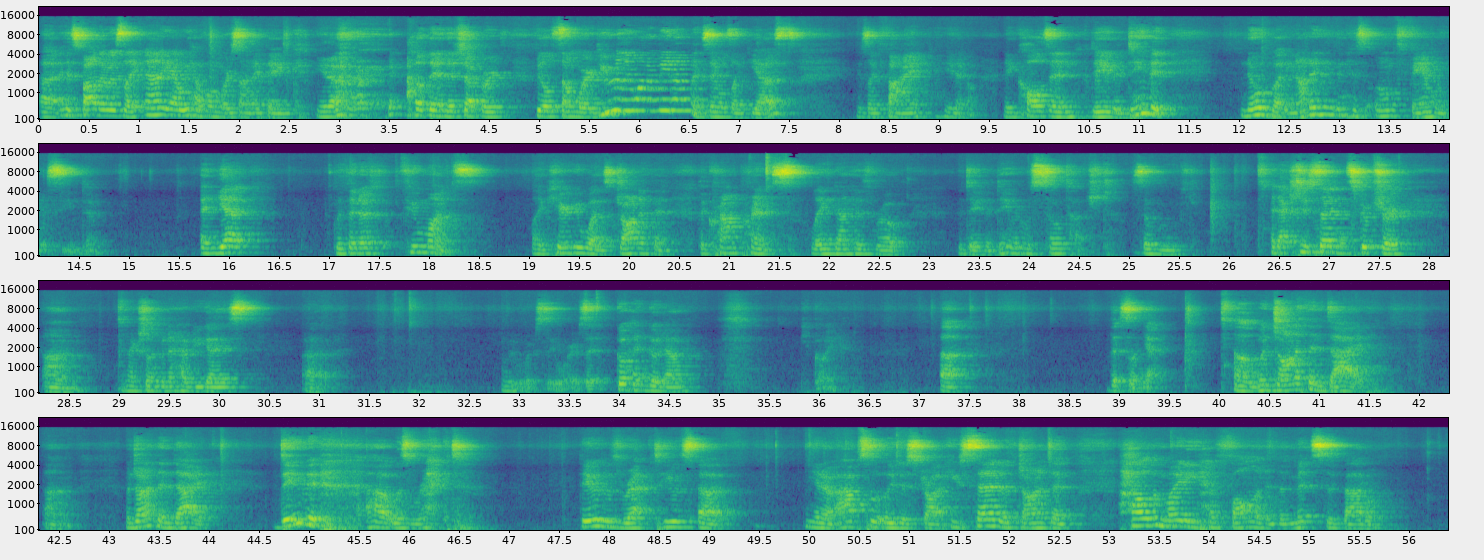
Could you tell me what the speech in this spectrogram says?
Uh, his father was like, oh yeah, we have one more son, I think, you know, out there in the shepherd field somewhere. Do you really want to meet him? And Samuel's like, yes. He's like, fine, you know. And he calls in David. David, nobody, not even his own family esteemed him. And yet, within a few months, like here he was, Jonathan, the crown prince, laying down his robe to David. David was so touched, so moved. It actually said in scripture, um, and actually I'm going to have you guys, uh, let me see, where is it? Go ahead and go down. Keep going. Uh, this one, yeah. Uh, when Jonathan died, um, when Jonathan died, David uh, was wrecked. David was wrecked. He was, uh, you know, absolutely distraught. He said of Jonathan, How the mighty have fallen in the midst of battle.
